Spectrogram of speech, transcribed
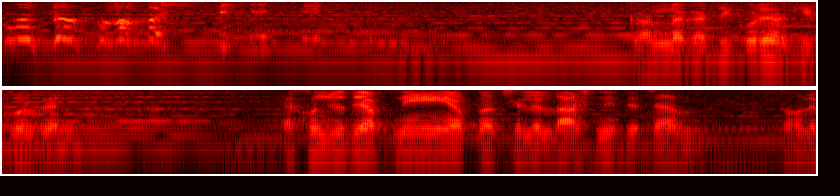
কত কষ্টে। কান্নাকাটি করে আর কি করবেন? এখন যদি আপনি আপনার ছেলের লাশ নিতে চান তাহলে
